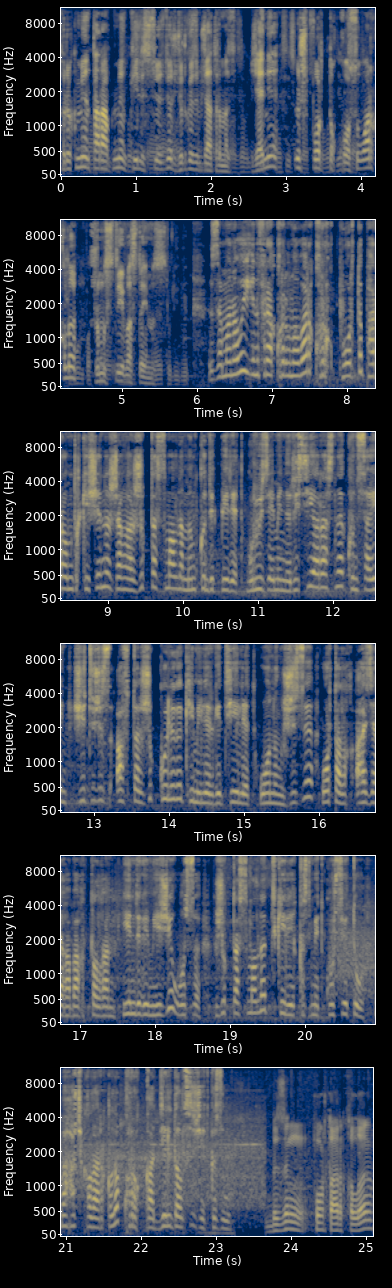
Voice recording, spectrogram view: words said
Түркмен тарапымен келіссөздер жүргізіп жатырмыз. Және үш портты қосу арқылы жұмыс істей бастаймыз. Заманауи инфрақұрылымы бар Құрық порты паромдық кешені жаңа жүк тасымалына мүмкіндік береді. Грузия мен Ресей арасына күн сайын 700 авто жүк көлігі кемелерге тиеледі. Оның жүзі орталық Азияға бағытталған. Ендігі меже осы жүк тасымалына тікелей қызмет көрсету. Махачқала арқылы Құрыққа делдалсыз жеткізу. Біздің порт арқылы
